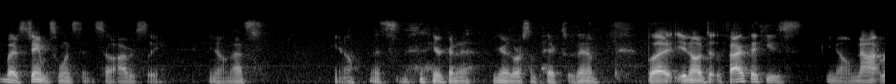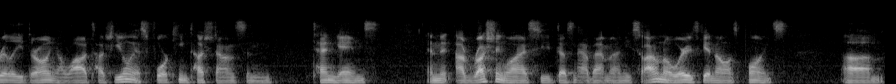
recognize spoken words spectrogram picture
but it's Jameis Winston, so obviously, you know, that's, you know, that's you're gonna you're gonna throw some picks with him. But you know, the fact that he's you know not really throwing a lot of touch. He only has 14 touchdowns in 10 games, and then, uh, rushing wise, he doesn't have that many. So I don't know where he's getting all his points. Um,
